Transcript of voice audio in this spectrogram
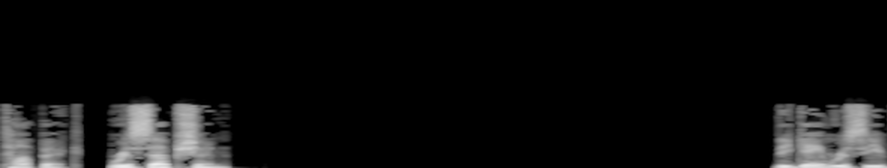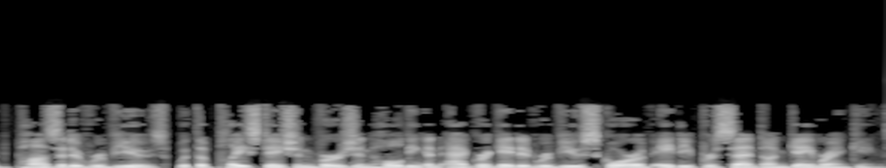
Topic: Reception The game received positive reviews, with the PlayStation version holding an aggregated review score of 80% on GameRankings.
